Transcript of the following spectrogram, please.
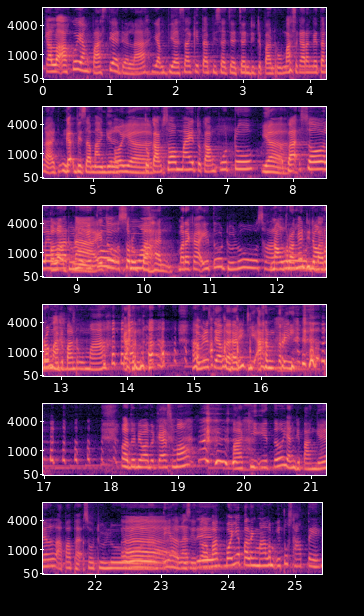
kalau aku yang pasti adalah yang biasa kita bisa jajan di depan rumah sekarang kita nggak nggak bisa manggil oh, iya. tukang somai, tukang putu, ya. bakso lewat. Kalau dulu nah, itu, itu semua mereka itu dulu selalu nongkrongnya di depan nongkrong rumah, di depan rumah karena hampir setiap hari diantri. waktu di waktu kesmo pagi itu yang dipanggil apa bakso dulu ah, nanti habis nanti. itu apa pokoknya paling malam itu sate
